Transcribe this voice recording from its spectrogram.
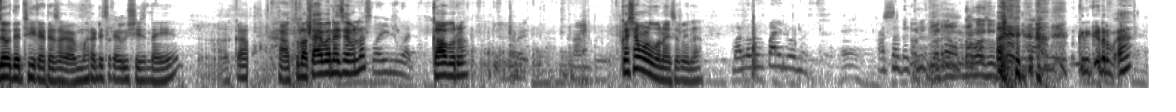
जाऊ दे ठीक आहे त्याचा काय मराठीचा काय विषयच नाही आहे का? हां तुला काय बनायचं आहे मला का बरं? कशामुळे बनायचं पहिला? क्रिकेटर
